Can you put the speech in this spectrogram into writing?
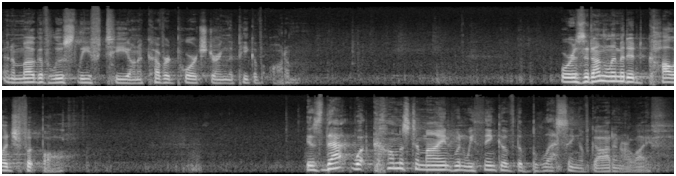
and a mug of loose leaf tea on a covered porch during the peak of autumn? Or is it unlimited college football? Is that what comes to mind when we think of the blessing of God in our life?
